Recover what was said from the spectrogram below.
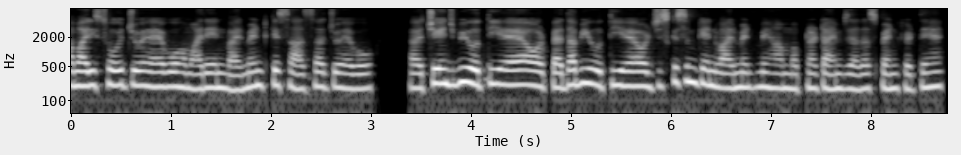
हमारी सोच जो है वो हमारे इन्वायरमेंट के साथ साथ जो है वो चेंज भी होती है और पैदा भी होती है और जिस किस्म के इन्वायरमेंट में हम अपना टाइम ज़्यादा स्पेंड करते हैं,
